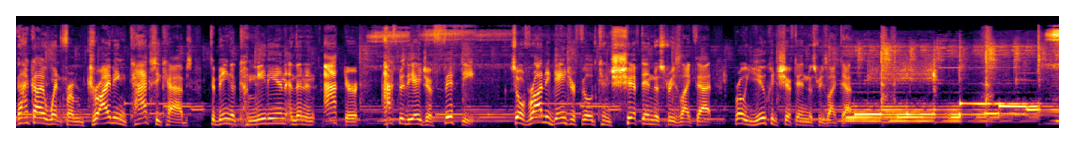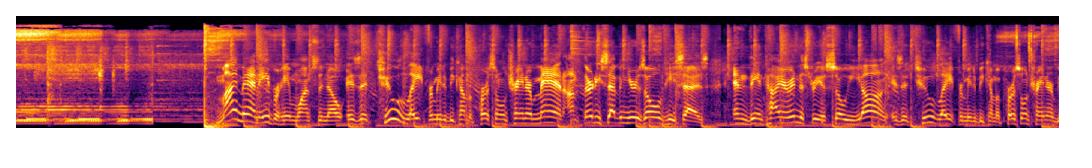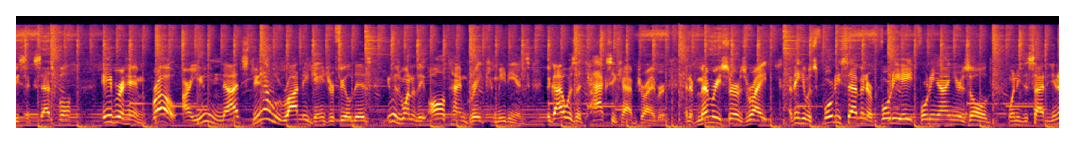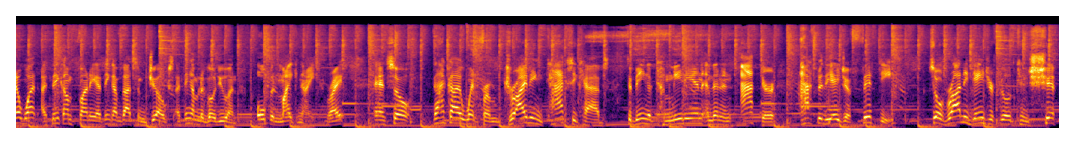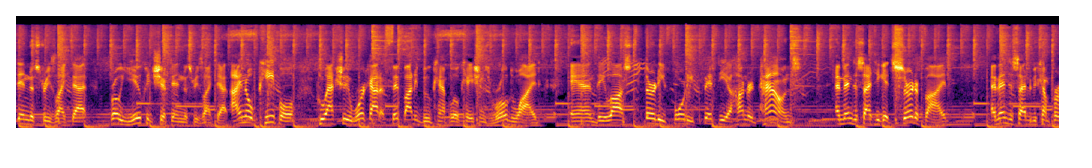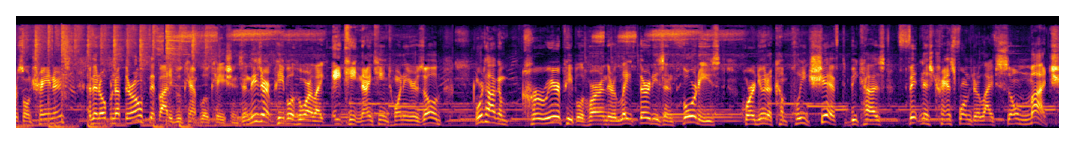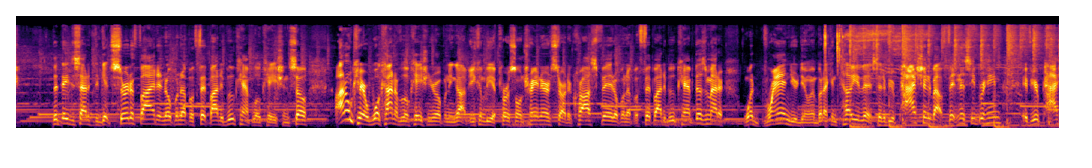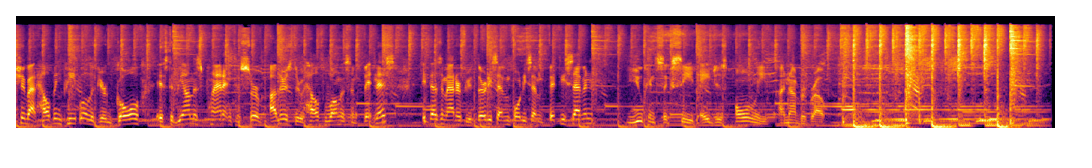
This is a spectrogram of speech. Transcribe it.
That guy went from driving taxi cabs to being a comedian and then an actor after the age of 50. So if Rodney Dangerfield can shift industries like that, bro, you could shift industries like that. Man Ibrahim wants to know, is it too late for me to become a personal trainer? Man, I'm 37 years old, he says, and the entire industry is so young. Is it too late for me to become a personal trainer and be successful? Ibrahim, bro, are you nuts? Do you know who Rodney Dangerfield is? He was one of the all-time great comedians. The guy was a taxi cab driver, and if memory serves right, I think he was 47 or 48, 49 years old when he decided, you know what, I think I'm funny, I think I've got some jokes, I think I'm gonna go do an open mic night, right? And so that guy went from driving taxi cabs to being a comedian and then an actor after the age of 50. So if Rodney Dangerfield can shift industries like that, bro, you can shift industries like that. I know people who actually work out at Fit Body Bootcamp locations worldwide and they lost 30, 40, 50, 100 pounds and then decide to get certified and then decide to become personal trainers and then open up their own Fit Body Bootcamp locations. And these aren't people who are like 18, 19, 20 years old. We're talking career people who are in their late 30s and 40s who are doing a complete shift because fitness transformed their life so much that they decided to get certified and open up a Fit Body Bootcamp location. So I don't care what kind of location you're opening up. You can be a personal trainer, start a CrossFit, open up a Fit Body Bootcamp. Doesn't matter what brand you're doing, but I can tell you this, that if you're passionate about fitness, Ibrahim, if you're passionate about helping people, if your goal is to be on this planet and to serve others through health, wellness, and fitness, it doesn't matter if you're 37, 47, 57, you can succeed. Age is only a number, bro.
